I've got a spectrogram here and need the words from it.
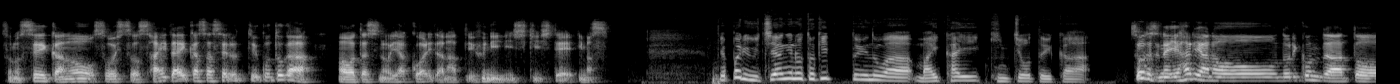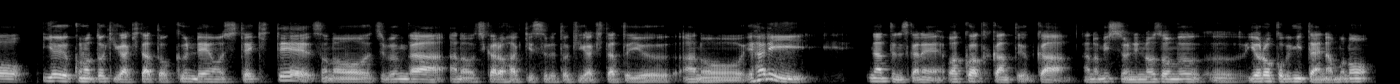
その成果の創出を最大化させるということが、まあ、私の役割だなというふうに認識しています。やっぱり打ち上げの時というのは、毎回緊張というか、そうですね、やはりあの乗り込んだ後いよいよこの時が来たと訓練をしてきて、その自分があの力を発揮する時が来たという、あのやはりなんていうんですかね、ワクワク感というか、あのミッションに臨む喜びみたいなもの、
